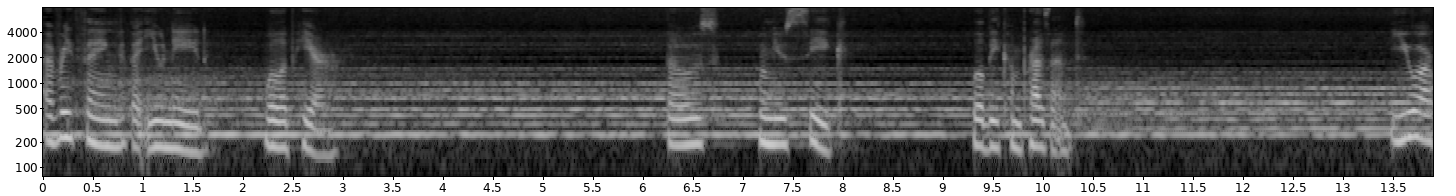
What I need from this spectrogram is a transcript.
Everything that you need will appear. Those whom you seek will become present. You are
